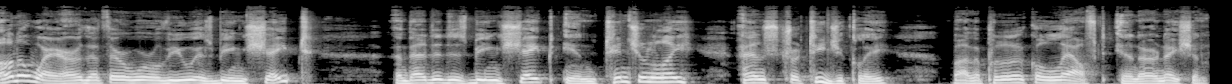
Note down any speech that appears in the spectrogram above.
unaware that their worldview is being shaped and that it is being shaped intentionally and strategically by the political left in our nation.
